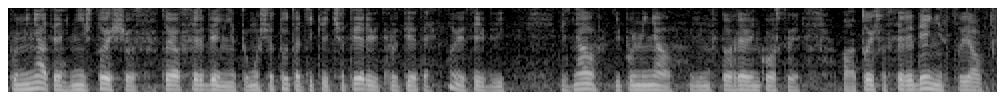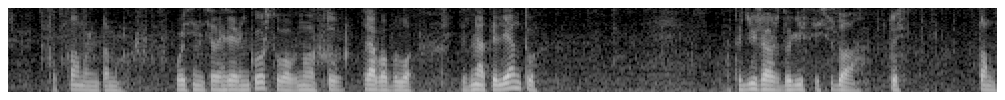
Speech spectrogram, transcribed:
поміняти, ніж той, що стояв всередині, тому що тут тільки 4 відкрутити, ну і цих дві. Зняв і поміняв, він 100 гривень коштує. А той, що всередині стояв, так само він там 80 гривень коштував, але тут треба було зняти ленту, а тоді вже аж долізти сюди. Тобто там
